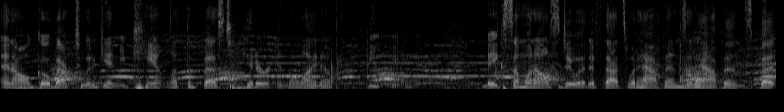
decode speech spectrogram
and I'll go back to it again. You can't let the best hitter in the lineup beat you. Make someone else do it. If that's what happens, it happens. But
